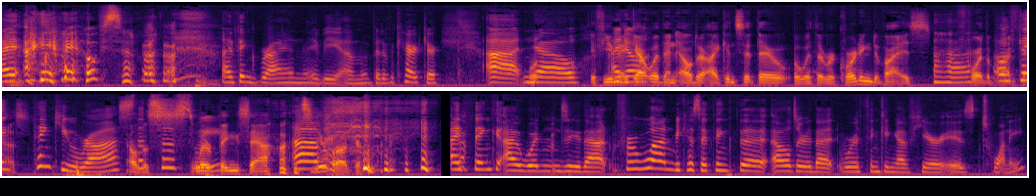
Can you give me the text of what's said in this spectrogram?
I, I, I hope so. I think Brian may be um, a bit of a character. Uh, no, If you I make don't- out with an elder, I can sit there with a recording device for the Oh, thank, podcast. thank you, Ross. All That's the so sweet. slurping sounds. Um, You're welcome. I think I wouldn't do that. For one, because I think the elder that we're thinking of here is 20.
